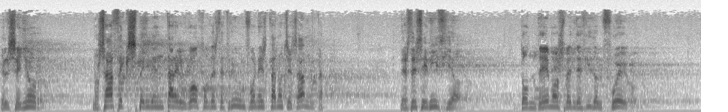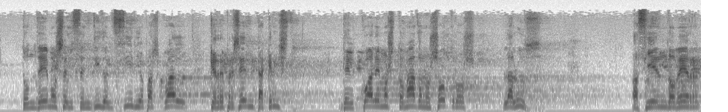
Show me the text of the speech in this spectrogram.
el Señor nos hace experimentar el gozo de este triunfo en esta noche santa. Desde ese inicio donde hemos bendecido el fuego, donde hemos encendido el cirio pascual que representa a Cristo, del cual hemos tomado nosotros la luz, haciendo ver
